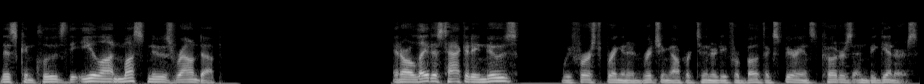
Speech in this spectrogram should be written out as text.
This concludes the Elon Musk News Roundup. In our latest Hackaday news, we first bring an enriching opportunity for both experienced coders and beginners.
